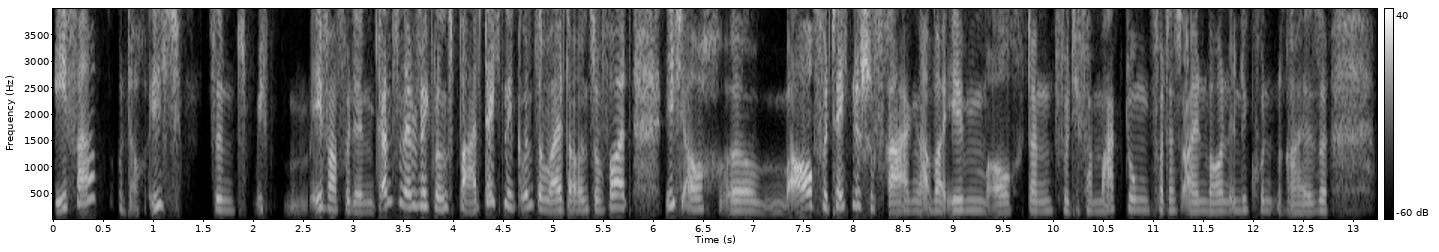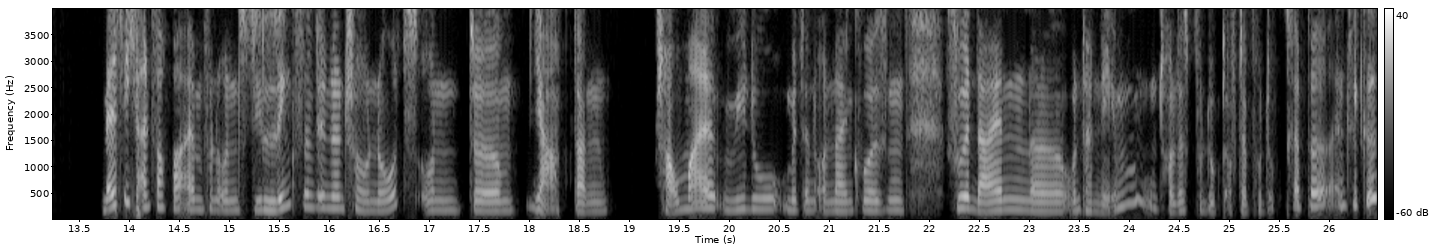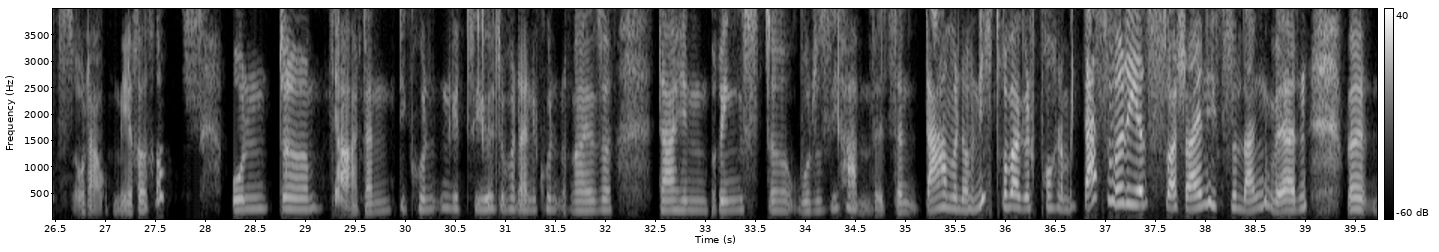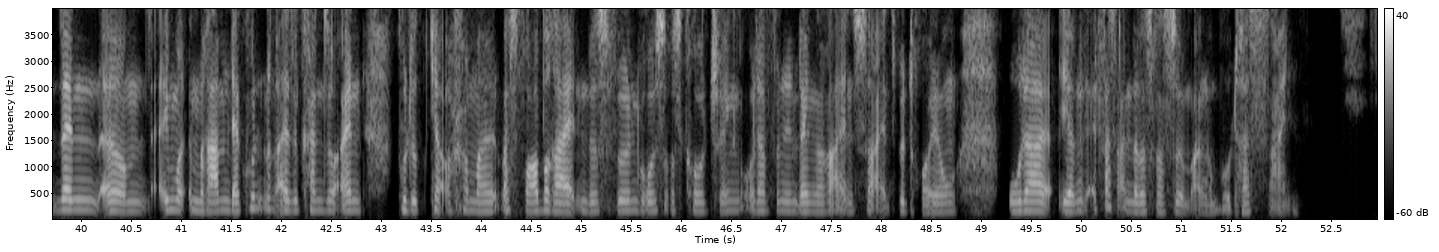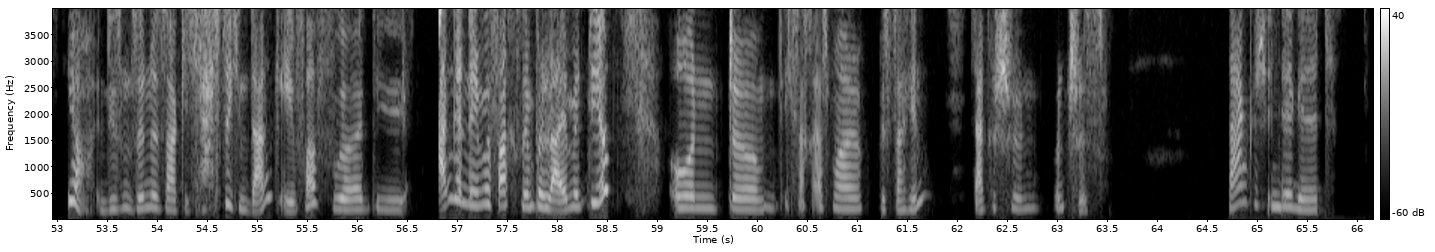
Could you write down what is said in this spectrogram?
Eva und auch ich sind ich, Eva für den ganzen Entwicklungspart, Technik und so weiter und so fort. Ich auch, äh, auch für technische Fragen, aber eben auch dann für die Vermarktung, für das Einbauen in die Kundenreise. Melde dich einfach bei einem von uns. Die Links sind in den Show Notes und ähm, ja, dann schau mal, wie du mit den Online-Kursen für dein äh, Unternehmen ein tolles Produkt auf der Produkttreppe entwickelst oder auch mehrere. Und äh, ja, dann die Kunden gezielt über deine Kundenreise dahin bringst, äh, wo du sie haben willst. Denn da haben wir noch nicht drüber gesprochen, aber das würde jetzt wahrscheinlich zu lang werden, denn ähm, im, im Rahmen der Kundenreise kann so ein Produkt ja auch schon mal was Vorbereitendes für ein größeres Coaching oder für eine längere 1 zu 1 Betreuung oder irgendetwas anderes, was du im Angebot hast, sein. Ja, in diesem Sinne sage ich herzlichen Dank, Eva, für die angenehme Fachsimpelei mit dir. Und äh, ich sage erstmal bis dahin. Dankeschön und tschüss. Dankeschön, Birgit.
